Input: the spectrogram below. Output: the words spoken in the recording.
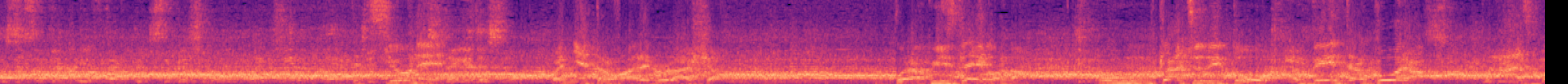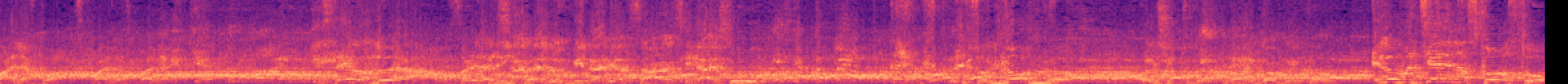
This is a very effective submission. I can't imagine Attenzione. staying this long. Qua niente da fare, lo lascia. Ancora qui Slagon. Un calcio dritto. Avventa ancora. Ah, sbaglia qua. Sbaglia, sbaglia. Slagon allora fuori dal ring. lo invita a rialzarsi, dai su. Che che ha preso il gong? Ho la cintura, non ricordo che cosa. e lo mantiene nascosto.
